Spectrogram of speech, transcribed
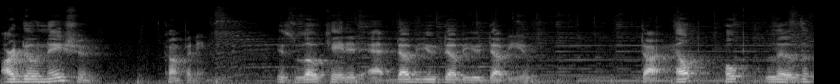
Our donation company is located at www.helphopelive,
